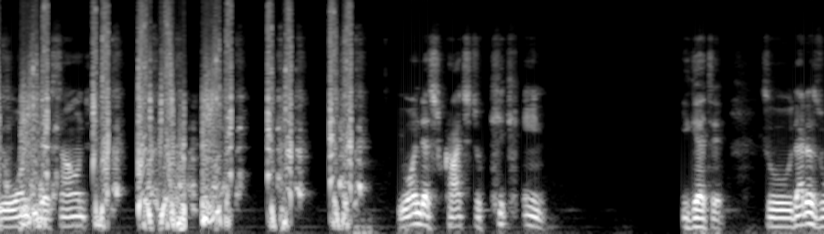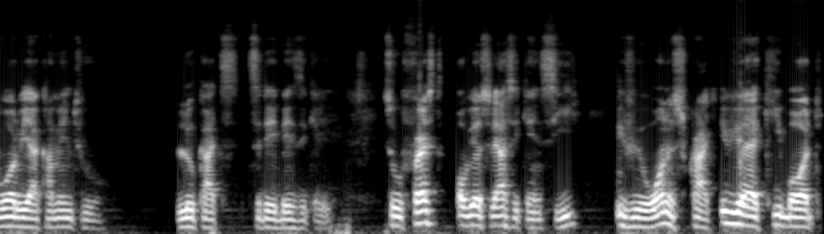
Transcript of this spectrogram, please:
you want the sound. You want the scratch to kick in. You get it? So that is what we are coming to look at today basically. So first obviously as you can see if you want to scratch if you're a keyboard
